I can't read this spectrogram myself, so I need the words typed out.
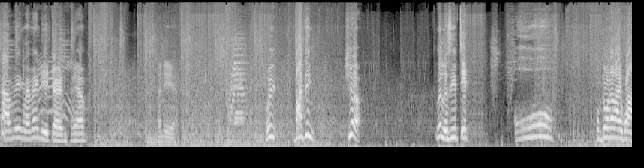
ทามมิ่งอะไรแม่งดีเกินนะครับอืมท่านเอเฮ้ย บาดจริง เชื่อเลือดเหลือสิบเจ็ดโอ้ ผมโดนอะไรวะ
